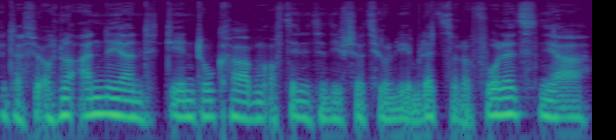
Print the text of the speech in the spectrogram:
dass wir auch nur annähernd den Druck haben auf den Intensivstationen wie im letzten oder vorletzten Jahr.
